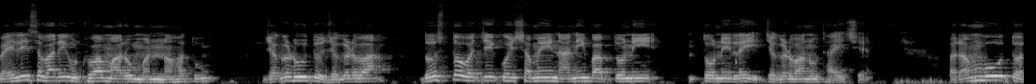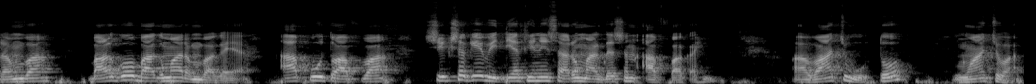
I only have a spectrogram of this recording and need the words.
વહેલી સવારે ઉઠવા મારું મન ન હતું. ઝઘડવું તો ઝઘડવા. દોસ્તો વચ્ચે કોઈ સમયે નાની બાબતોની, તોને લઈ ઝઘડવાનું થાય છે. રમવું તો રમવા. બાળકો બાગમાં રમવા ગયા. આપવું તો આપવા. શિક્ષકે વિદ્યાર્થીને સારું માર્ગદર્શન આપવા કહ્યું. વાંચવું તો વાંચવા.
